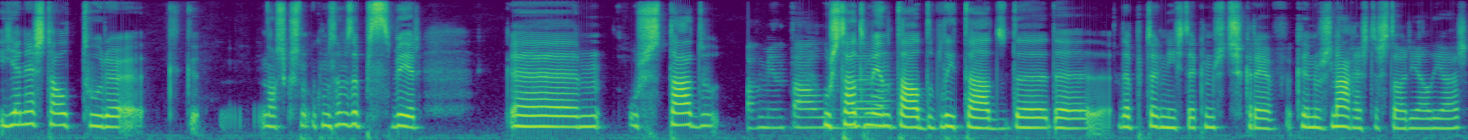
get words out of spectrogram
e é nesta altura que, que nós começamos a perceber um, o estado estado mental. o estado da- mental debilitado da, da, da protagonista que nos descreve, que nos narra esta história, aliás,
